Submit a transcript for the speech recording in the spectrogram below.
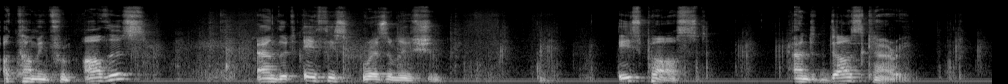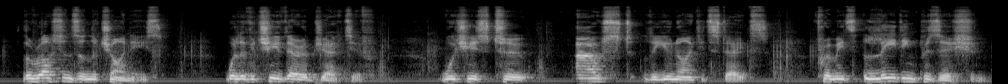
are coming from others, and that if this resolution is passed and does carry, the Russians and the Chinese will have achieved their objective, which is to oust the United States from its leading position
